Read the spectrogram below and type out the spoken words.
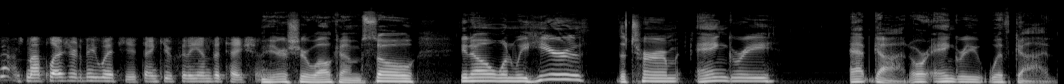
It's my pleasure to be with you. Thank you for the invitation. You're sure welcome. So, you know, when we hear the term angry at God or angry with God,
